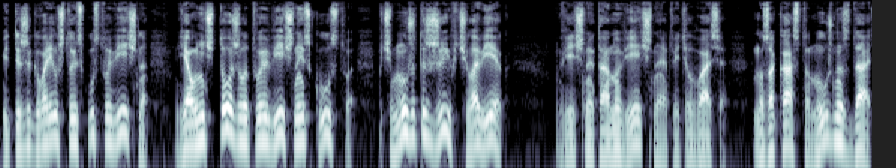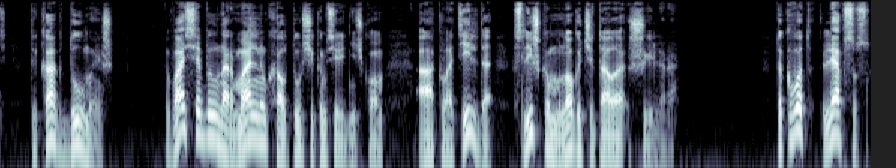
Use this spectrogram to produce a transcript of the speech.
Ведь ты же говорил, что искусство вечно. Я уничтожила твое вечное искусство. Почему же ты жив, человек?» «Вечно это оно вечное», — ответил Вася. «Но заказ-то нужно сдать. Ты как думаешь?» Вася был нормальным халтурщиком-середнячком — а Клотильда слишком много читала Шиллера. Так вот, ляпсус.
